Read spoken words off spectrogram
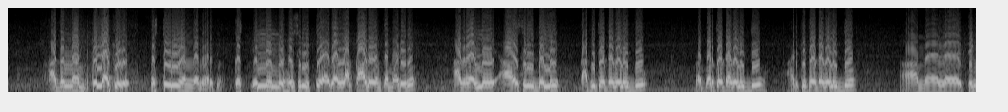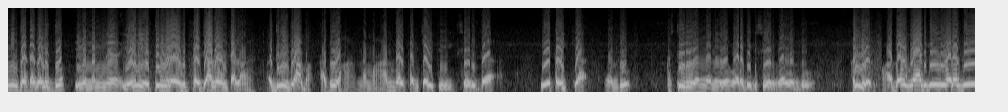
ಅದನ್ನ ಕೊಲ್ಲಿ ಹಾಕಿರು ಕಸ್ತೂರಿ ಅಂಗನವರೆಗೂ ಕಸ್- ಎಲ್ಲೆಲ್ಲಿ ಹೆಸರು ಇತ್ತು ಅದೆಲ್ಲ ಕಾಡು ಅಂತ ಮಾಡಿರು. ಆದರೆ ಅಲ್ಲಿ ಆ ಹಸಿರು ಇದ್ದಲ್ಲಿ ಕಾಫಿ ತೋಟಗಳಿದ್ದು, ರಬ್ಬರ್ ತೋಟಗಳಿದ್ದು, ಅಡಿಕೆ ತೋಟಗಳಿದ್ದು ಆಮೇಲೆ ತೆಂಗಿನ ತೋಟಗಳಿದ್ದು, ಈಗ ನನ್ನ ಏನು ಎತ್ತಿನಗಳೇ ಹುಟ್ಟೋ ಜಾಗ ಉಂಟಲ್ಲ, ಅಗ್ನಿ ಗ್ರಾಮ, ಅದು ನಮ್ಮ ಹಾನ್ಬಾಳ್ ಪಂಚಾಯಿತಿ ಸೇರಿದ್ದ ಏಕೈಕ ಒಂದು ಕಸ್ತೂರಿ ರಂಗನ ವರದಿಗೆ ಸೇರಿದ ಒಂದು ಹಳ್ಳಿ ಅದು ಮಾಧವ್ ಗಾಡ್ಗಿಲ್ ವರದಿ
